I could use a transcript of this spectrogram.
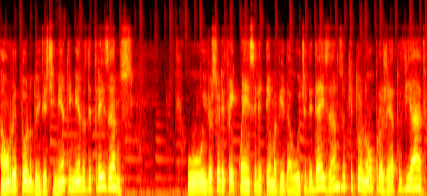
a um retorno do investimento em menos de 3 anos. O inversor de frequência ele tem uma vida útil de 10 anos, o que tornou o projeto viável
